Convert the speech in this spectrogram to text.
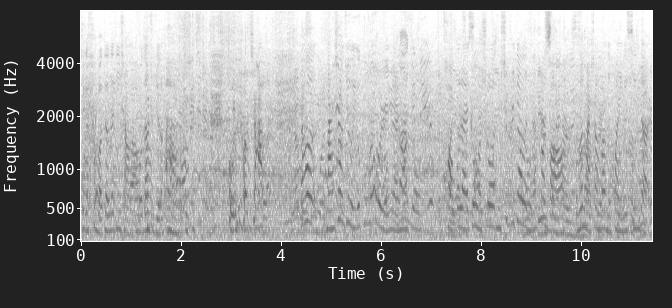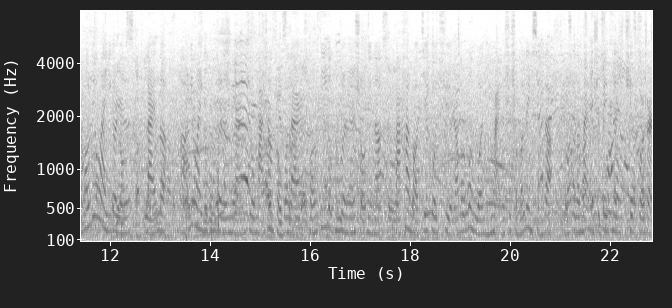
这个汉堡掉在地上了。我当时觉得啊，这是头都要炸了。然后马上就有一个工作人员呢，就跑过来跟我说：“你是不是掉了你的汉堡？我们马上帮你换一个新的。”然后另外一个人来了啊，另外一个工作人员就马上走过来，从第一个工作人员手里呢把汉堡接过去，然后问我你买的是什么类型的？我说的买的是 bacon cheeseburger。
